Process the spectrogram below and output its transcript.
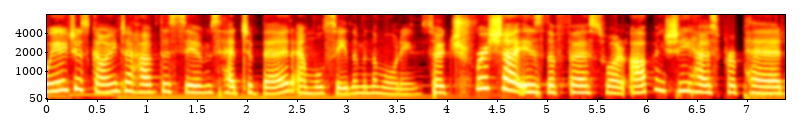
We're just going to have the Sims head to bed and we'll see them in the morning. So Trisha is the first one up and she has prepared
